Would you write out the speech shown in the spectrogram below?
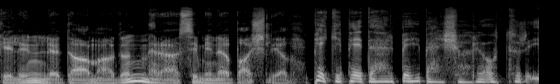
gelinle damadın merasimine başlayalım. Peki peder bey ben şöyle oturayım.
